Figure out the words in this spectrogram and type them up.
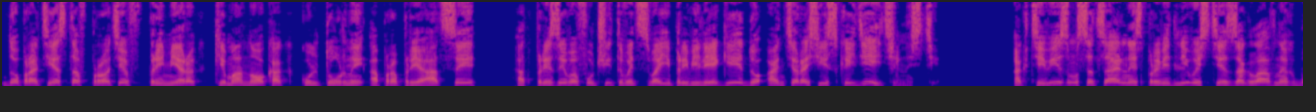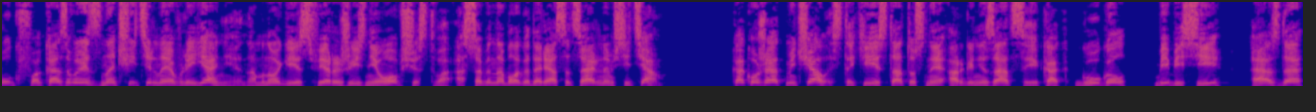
до протестов против примерок кимоно как культурной апроприации, от призывов учитывать свои привилегии до антироссийской деятельности. Активизм социальной справедливости заглавных букв оказывает значительное влияние на многие сферы жизни общества, особенно благодаря социальным сетям. Как уже отмечалось, такие статусные организации, как Google, BBC, ASDA,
